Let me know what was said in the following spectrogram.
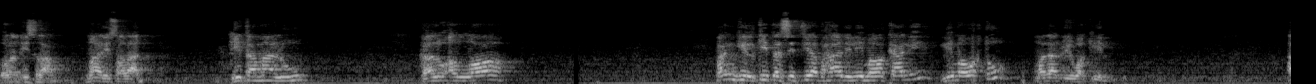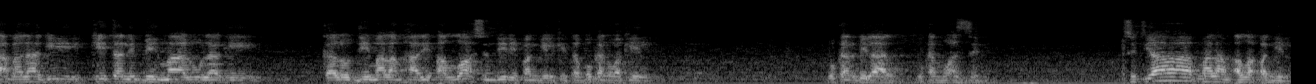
orang Islam. Mari salat. Kita malu kalau Allah panggil kita setiap hari lima kali, lima waktu melalui wakil. Apalagi kita lebih malu lagi kalau di malam hari Allah sendiri panggil kita, bukan wakil. Bukan Bilal, bukan Muazzin. Setiap malam Allah panggil.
